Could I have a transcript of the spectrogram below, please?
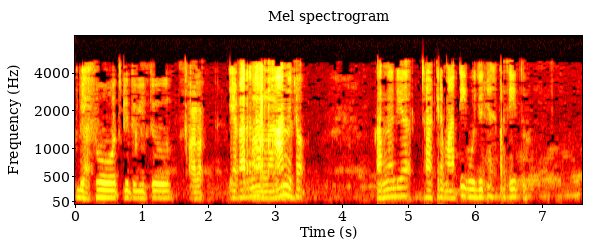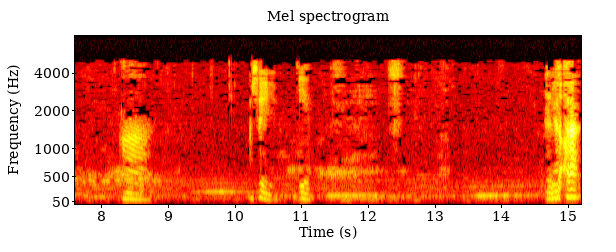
Bigfoot gitu-gitu Anak ya karena anu cok karena dia terakhir mati wujudnya seperti itu Ah. Masih iya Ya, terak,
